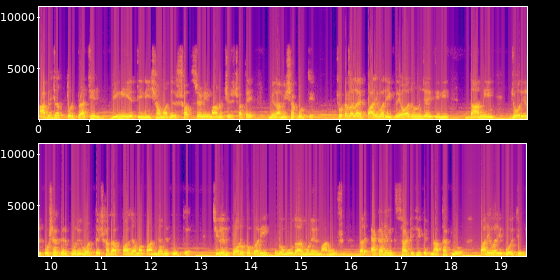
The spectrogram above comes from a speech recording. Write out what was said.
আভিজাত্যর প্রাচীর ডিঙিয়ে তিনি সমাজের সব শ্রেণির মানুষের সাথে মেলামেশা করতেন। ছোটবেলায় পারিবারিক রেওয়াজ অনুযায়ী তিনি দামি, জরির পোশাকের পরিবর্তে সাদা পাজামা, পাঞ্জাবি পরতেন। ছিলেন পরোপকারী এবং উদার মনের মানুষ। তার একাডেমিক সার্টিফিকেট না থাকলেও পারিবারিক ঐতিহ্য,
